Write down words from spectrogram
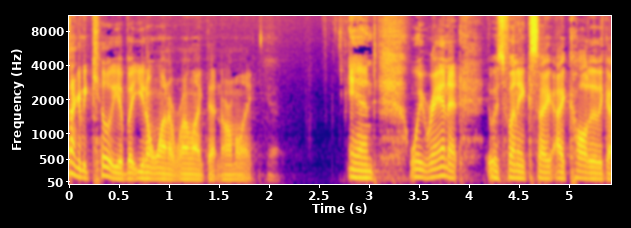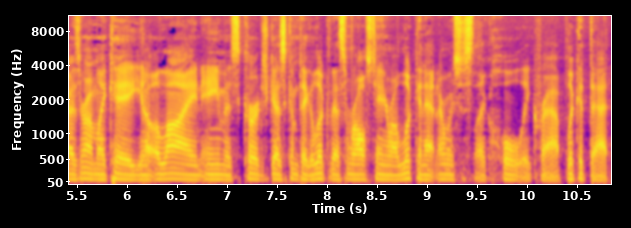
not going to kill you, but you don't want to run like that normally. And we ran it, it was funny because I, I called the other guys around. I'm like, hey, you know, Align, Amos, Courage, you guys come take a look at this. And we're all standing around looking at it. And everyone's just like, holy crap, look at that.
